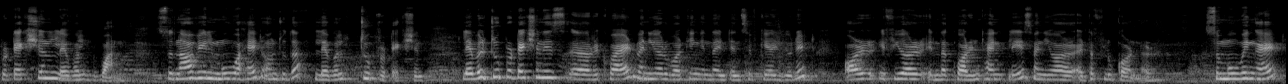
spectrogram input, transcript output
protection level 1 so now we'll move ahead onto the level 2 protection. Level 2 protection is uh, required when you are working in the intensive care unit or if you are in the quarantine place when you are at the flu corner. So moving ahead.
